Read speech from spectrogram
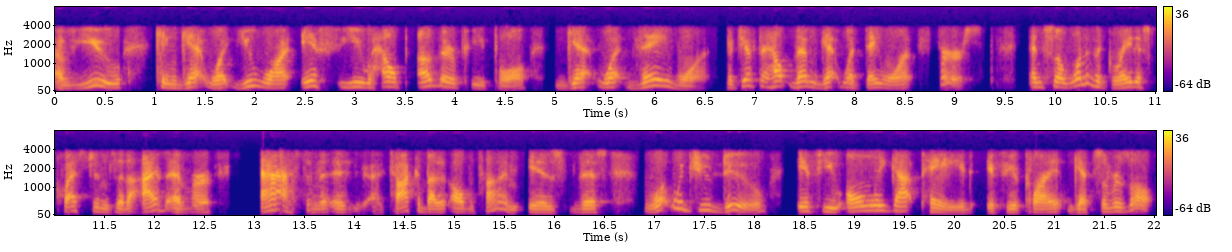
of you can get what you want if you help other people get what they want but you have to help them get what they want first and so, one of the greatest questions that I've ever asked, and uh, I talk about it all the time, is this what would you do if you only got paid if your client gets a result?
